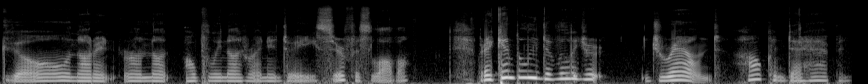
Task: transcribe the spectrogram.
go. Not in, run, not hopefully not run into any surface lava. But I can't believe the villager drowned. How can that happen?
